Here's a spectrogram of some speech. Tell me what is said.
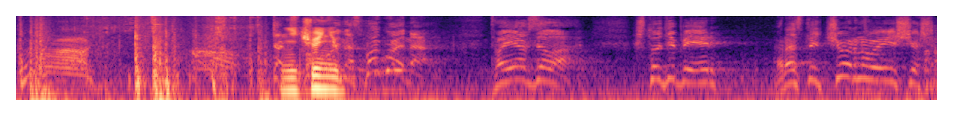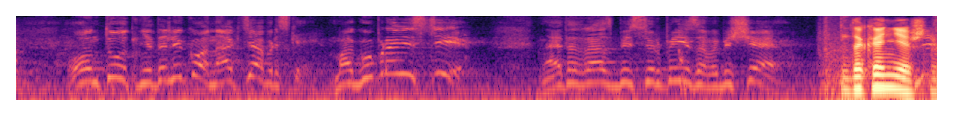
Так, Ничего не- спокойно, спокойно. Твоя взяла. Что теперь? Раз ты черного ищешь, он тут, недалеко, на Октябрьской. Могу провести. На этот раз без сюрпризов, обещаю. Да, конечно.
